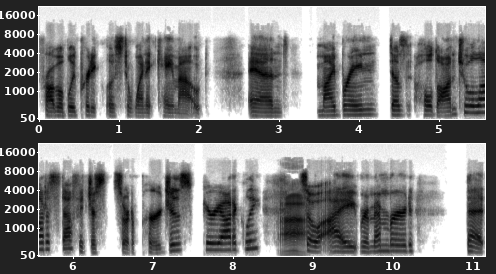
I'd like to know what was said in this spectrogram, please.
probably pretty close to when it came out. And my brain doesn't hold on to a lot of stuff. It just sort of purges periodically. Ah, So I remembered that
